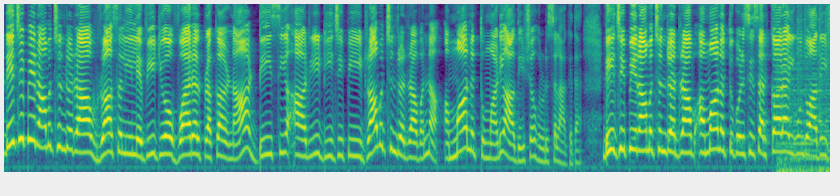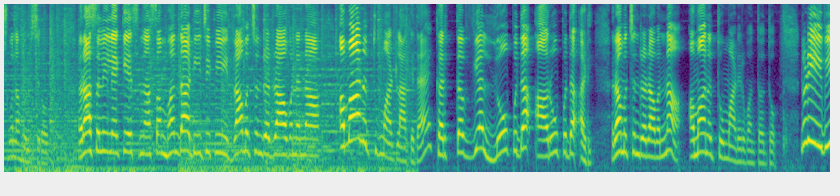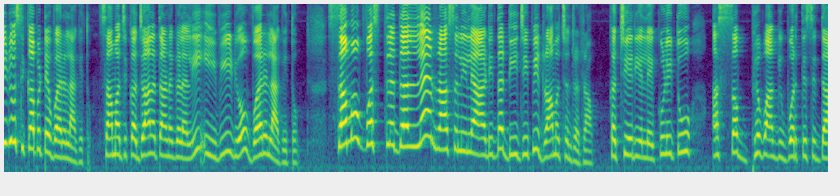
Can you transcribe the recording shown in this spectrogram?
DGP Ramachandra Rao ರಾಸಲೀಲೆ video viral ಪ್ರಕರಣ DCRE DGP Ramachandra Rao ರಾವನ್ನ ಅಮಾನತು ಮಾಡಿ ಆದೇಶ ಹೊರಡಿಸಲಾಗಿದೆ. ಡಿಜಿಪಿ ರಾಮಚಂದ್ರ ರಾವ್ ಅಮಾನತುಗೊಳಿಸಿ ಸರ್ಕಾರ ಈ ಒಂದು ಆದೇಶವನ್ನು ಹೊರಡಿಸಿರೋದು. ರಾಸಲೀಲೆ ಕೇಸ್ನ ಸಂಬಂಧ ಡಿಜಿಪಿ ರಾಮಚಂದ್ರ ರಾವನನ್ನ ಅಮಾನತು ಮಾಡಲಾಗಿದೆ. ಕರ್ತವ್ಯ ಲೋಪದ ಆರೋಪದ ಅಡಿ ರಾಮಚಂದ್ರ ರಾವನ್ನ ಅಮಾನತು ಮಾಡಿರುವಂತದ್ದು. ನೋಡಿ, ಈ ವಿಡಿಯೋ ಸಿಕ್ಕಾಪಟ್ಟೆ ವೈರಲ್ ಆಗಿತ್ತು. ಸಾಮಾಜಿಕ ಜಾಲತಾಣಗಳಲ್ಲಿ ಈ ವಿಡಿಯೋ ವೈರಲ್ ಆಗಿತ್ತು. ಸಮವಸ್ತ್ರದಲ್ಲೇ ರಾಸಲೀಲೆ ಆಡಿದ್ದ ಡಿಜಿಪಿ ರಾಮಚಂದ್ರ ರಾವ್. ಕಚೇರಿಯಲ್ಲೇ ಕುಳಿತು ಅಸಭ್ಯವಾಗಿ ವರ್ತಿಸಿದ್ದ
